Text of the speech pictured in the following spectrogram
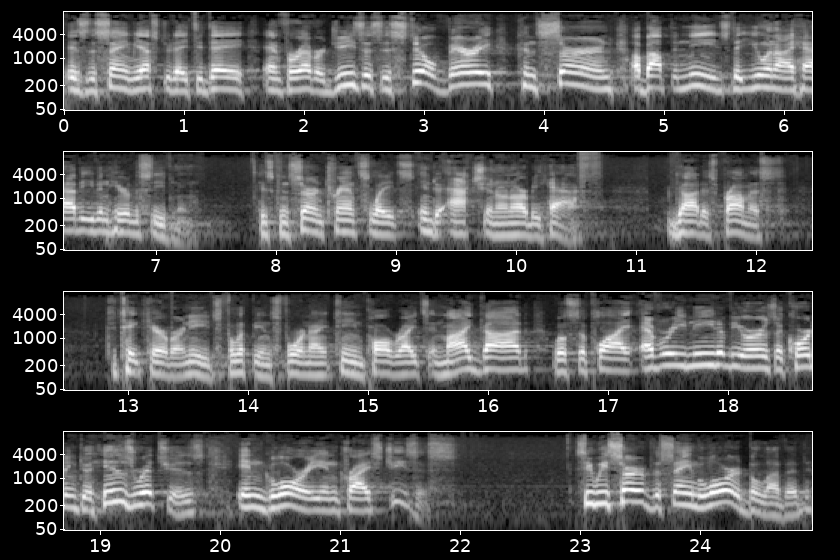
is the same yesterday, today, and forever. Jesus is still very concerned about the needs that you and I have even here this evening. His concern translates into action on our behalf. God has promised to take care of our needs. Philippians 4:19 Paul writes, "And my God will supply every need of yours according to his riches in glory in Christ Jesus." See, we serve the same Lord, beloved.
